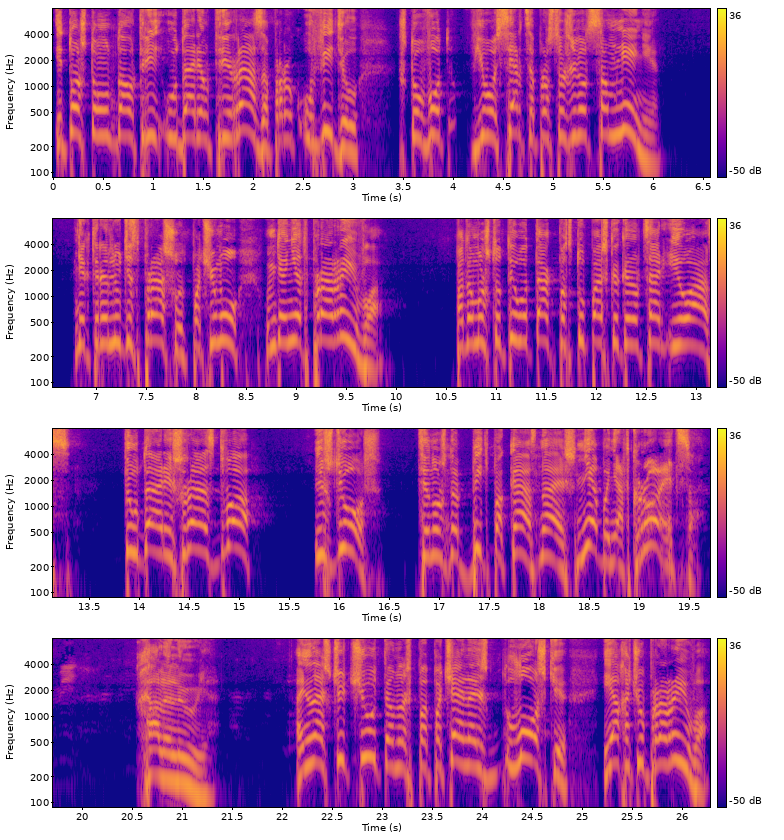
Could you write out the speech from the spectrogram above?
И то, что он дал три, ударил три раза, пророк увидел, что вот в его сердце просто живет сомнение. Некоторые люди спрашивают, почему у меня нет прорыва? Потому что ты вот так поступаешь, как этот царь Иоас. Ты ударишь раз, два, и ждешь. Тебе нужно бить, пока, знаешь, небо не откроется. Халилюя. А не знаешь, чуть-чуть, там, знаешь, по, по чайной ложке, и я хочу прорыва.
